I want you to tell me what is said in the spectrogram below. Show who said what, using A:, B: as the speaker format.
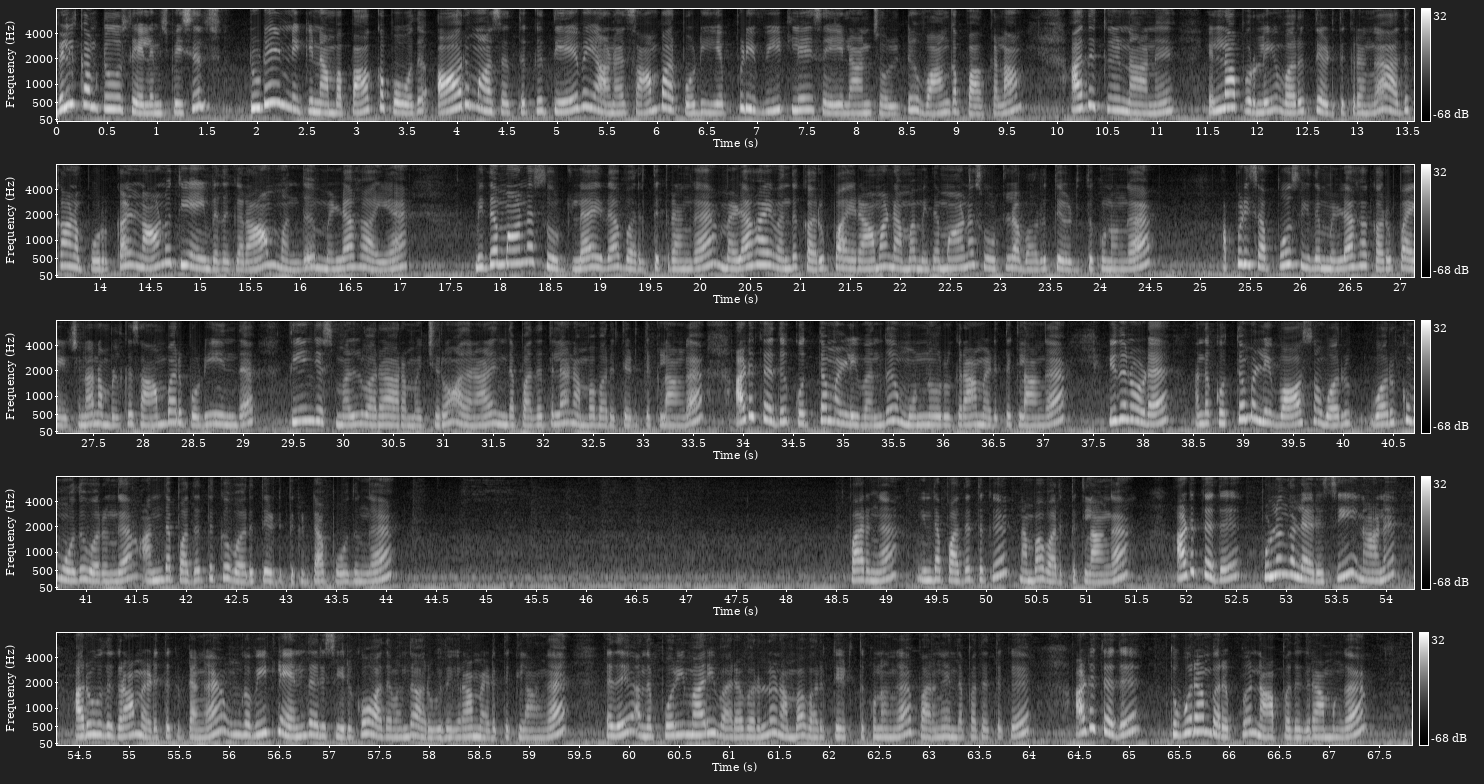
A: Welcome to Salem specials today இன்னைக்கு நம்ம பார்க்க போவது ஆறு மாதத்துக்கு தேவையான சாம்பார் பொடி எப்படி வீட்டிலே செய்யலான்னு சொல்லிட்டு வாங்க பார்க்கலாம். அதுக்கு நான் எல்லா பொருளையும் வறுத்து எடுத்துக்கிறேங்க. அதுக்கான பொருட்கள் நானூற்றி ஐம்பது கிராம் வந்து மிளகாயை மிதமான சூட்டில் இதை வறுத்துக்கிறேங்க. மிளகாய் வந்து கருப்பாயிராமல் நம்ம மிதமான சூட்டில் வறுத்து எடுத்துக்கணுங்க. அப்படி சப்போஸ் இது மிளகா கருப்பாயிடுச்சுன்னா நம்மளுக்கு சாம்பார் பொடி இந்த தீஞ்ச ஸ்மெல் வர ஆரம்பிச்சிரும். அதனால் இந்த பதத்தில் நம்ம வறுத்து எடுத்துக்கலாங்க. அடுத்தது கொத்தமல்லி வந்து முந்நூறு கிராம் எடுத்துக்கலாங்க. இதனோட அந்த கொத்தமல்லி வாசம் வறு வறுக்கும் போது வருங்க. அந்த பதத்துக்கு வறுத்து எடுத்துக்கிட்டால் போதுங்க. பாருங்கள் இந்த பதத்துக்கு நம்ம வறுத்துக்கலாங்க. அடுத்தது புழுங்கல் அரிசி நான் அறுபது கிராம் எடுத்துக்கிட்டேங்க. உங்கள் வீட்டில் எந்த அரிசி இருக்கோ அதை வந்து அறுபது கிராம் எடுத்துக்கலாங்க. இது அந்த பொறி மாதிரி வர வரலும் நம்ம வறுத்து எடுத்துக்கணுங்க. பாருங்கள் இந்த பதத்துக்கு. அடுத்தது துவரம்பருப்பு நாற்பது கிராமுங்க.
